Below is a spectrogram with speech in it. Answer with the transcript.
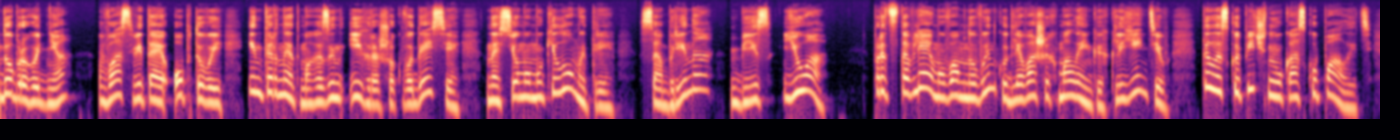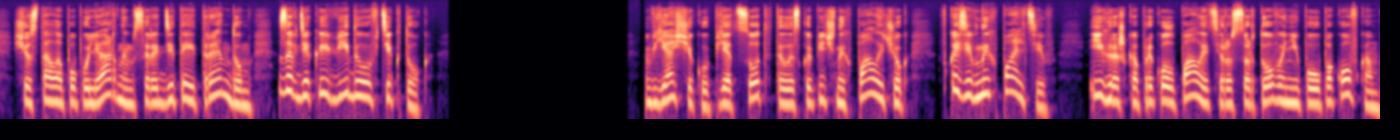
Доброго дня! Вас вітає оптовий інтернет-магазин іграшок в Одесі на сьомому кілометрі Сабріна Біз Юа. Представляємо вам новинку для ваших маленьких клієнтів телескопічну указку палець, що стала популярним серед дітей трендом завдяки відео в TikTok. В ящику 500 телескопічних паличок вказівних пальців. Іграшка прикол палець розсортовані по упаковкам.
